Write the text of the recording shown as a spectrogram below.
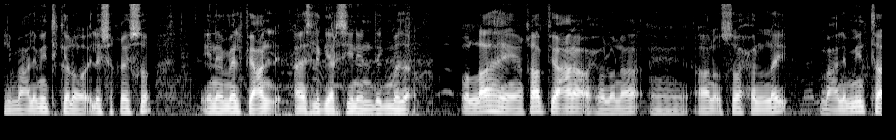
iyo macalimiinta kale oo ila shaqeyso inay meel fiican aan isla gaarsiinayn degmada. Wallaahi qaab fiicana u xulanaa aanu soo xulnay macalimiinta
